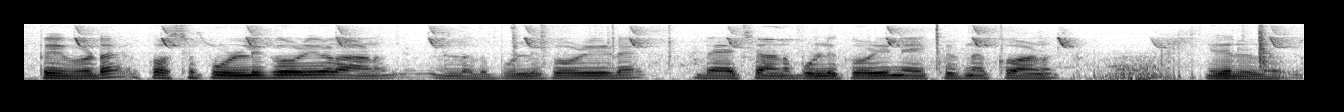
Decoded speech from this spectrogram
ഇപ്പോൾ ഇവിടെ കുറച്ച് പുള്ളിക്കോഴികളാണ് ഉള്ളത്. പുള്ളിക്കോഴിയുടെ ബാച്ചാണ് പുള്ളിക്കോഴി നേക്കിടിനൊക്കെയാണ് ഇതിലുള്ളത്.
